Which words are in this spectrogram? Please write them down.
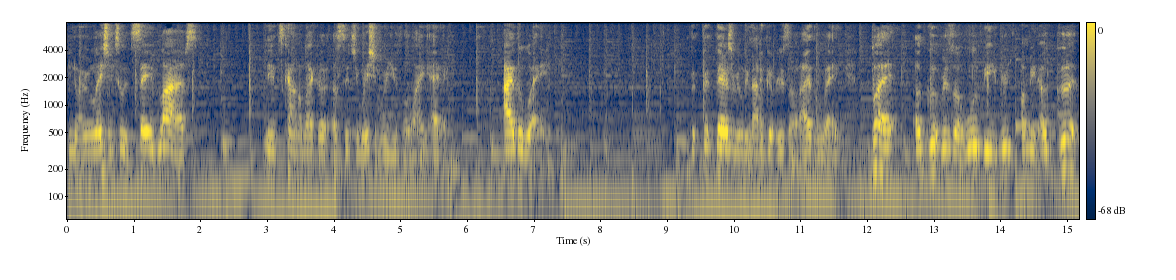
you know, in relation to it save lives, it's kind of like a, a situation where you feel like, hey, either way, th- th- there's really not a good result either way. But a good result would be, I mean, a good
